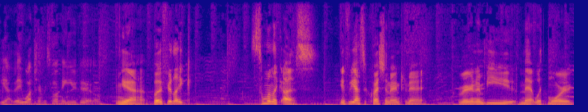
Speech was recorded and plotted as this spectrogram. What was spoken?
yeah, they watch every single thing you do. Yeah, but if you're like someone like us, if we ask a question on the internet, we're gonna be met with more.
